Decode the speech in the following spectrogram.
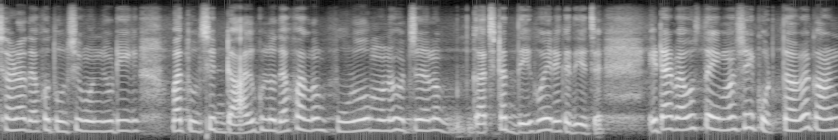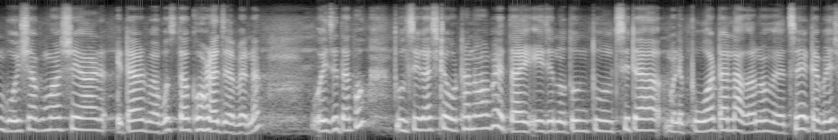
ছাড়া দেখো তুলসী মঞ্জুরি বা তুলসীর ডালগুলো দেখো একদম পুরো মনে হচ্ছে যেন গাছটা দেহই রেখে দিয়েছে। এটার ব্যবস্থা এই মাসেই করতে হবে, কারণ বৈশাখ মাসে আর এটার ব্যবস্থা করা যাবে না। ওই যে দেখো, তুলসী গাছটা ওঠানো হবে, তাই এই যে নতুন তুলসীটা মানে পোয়াটা লাগানো হয়েছে, এটা বেশ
